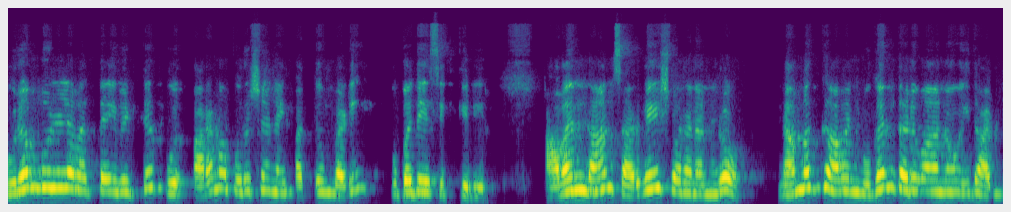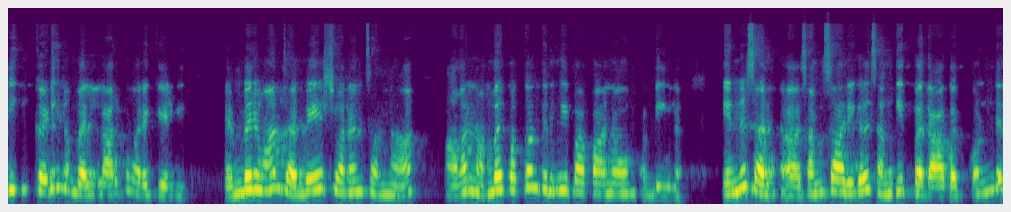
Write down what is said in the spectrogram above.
புறம்புள்ளவத்தை விட்டு பரம புருஷனை பத்தும்படி உபதேசிக்கிறீர். அவன்தான் சர்வேஸ்வரன் என்றோ நமக்கு அவன் முகம் தருவானோ? இது அடிக்கடி நம்ம எல்லாருக்கும் வர கேள்வி. எம்பெருமான் சர்வேஸ்வரன் சொன்னா அவன் நம்ம பக்கம் திரும்பி பார்ப்பானோ? அப்படின்னு. என்ன சர் சம்சாரிகள் சங்கிப்பதாக கொண்டு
